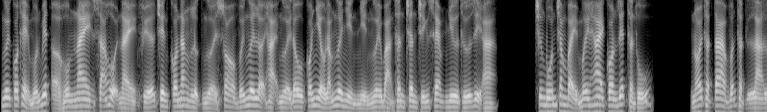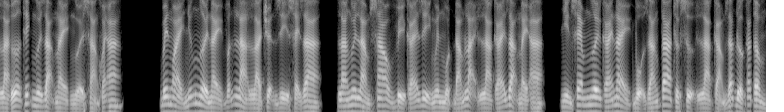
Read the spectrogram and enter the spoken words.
ngươi có thể muốn biết ở hôm nay xã hội này phía trên có năng lực người so với ngươi lợi hại người đâu có nhiều lắm ngươi nhìn nhìn ngươi bản thân chân chính xem như thứ gì a. Chương 472 con giết thần thú. Nói thật ta vẫn thật là là ưa thích ngươi dạng này người sảng khoái a. Bên ngoài những người này vẫn là là chuyện gì xảy ra, là ngươi làm sao vì cái gì nguyên một đám lại là cái dạng này a, nhìn xem ngươi cái này bộ dáng ta thực sự là cảm giác được các tâm.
